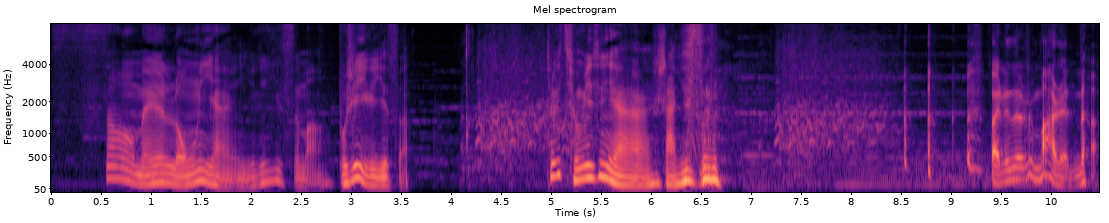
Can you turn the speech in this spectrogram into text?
扫眉龙眼一个意思吗？不是一个意思。这个球迷心眼是啥意思？反正都是骂人的。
